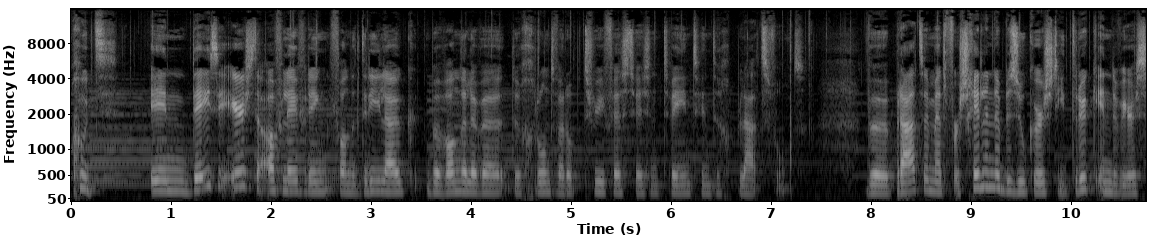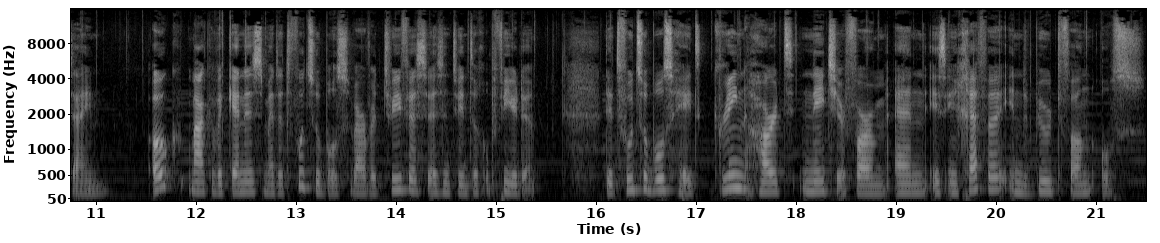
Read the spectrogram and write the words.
Goed, in deze eerste aflevering van de drieluik bewandelen we de grond waarop Treefest 2022 plaatsvond. We praten met verschillende bezoekers die druk in de weer zijn. Ook maken we kennis met het voedselbos waar we Treefest 26 op vierden. Dit voedselbos heet Green Heart Nature Farm en is in Geffen in de buurt van Os.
